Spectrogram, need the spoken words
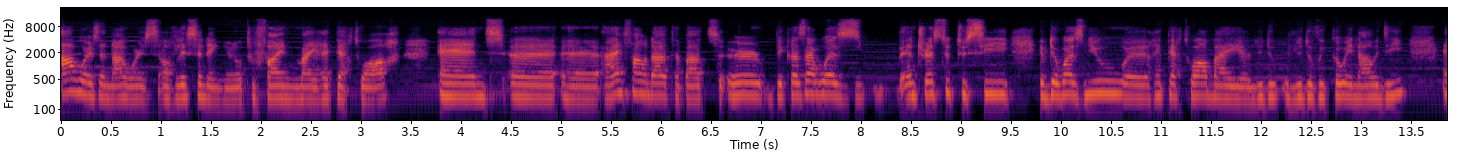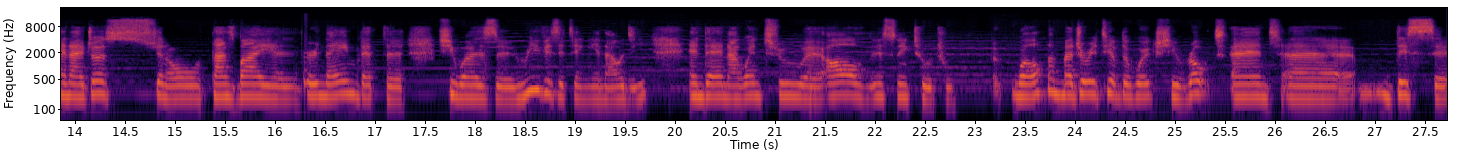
hours and hours of listening, you know, to find my repertoire. And uh, uh, I found out about her because I was interested to see if there was new uh, repertoire by uh, Ludovico Einaudi. And I just, you know, passed by uh, her name that uh, she was revisiting in Einaudi. And then I went through all listening to, to well, the majority of the work she wrote. And uh, this uh,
